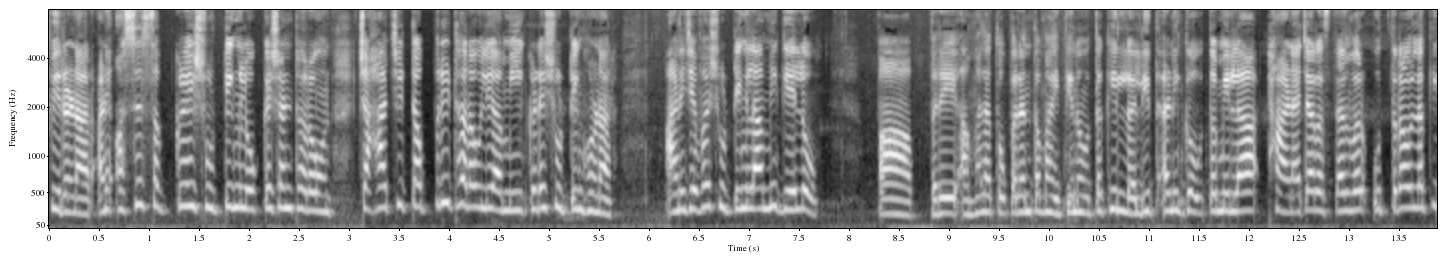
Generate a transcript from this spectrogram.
फिरणार. आणि असे सगळे शूटिंग लोकेशन ठरवून चहाची टपरी ठरवली आम्ही इकडे शूटिंग होणार. आणि जेव्हा शूटिंगला आम्ही गेलो बापरे आम्हाला तोपर्यंत माहिती नव्हतं की ललित आणि गौतमीला ठाण्याच्या रस्त्यांवर उतरवलं की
